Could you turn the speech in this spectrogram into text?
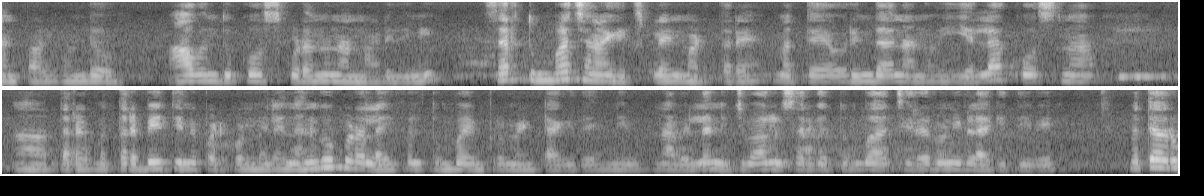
ನಾನು ಪಾಲ್ಗೊಂಡು ಆ ಒಂದು ಕೋರ್ಸ್ ಕೂಡ ನಾನು ಮಾಡಿದ್ದೀನಿ. ಸರ್ ತುಂಬ ಚೆನ್ನಾಗಿ ಎಕ್ಸ್ಪ್ಲೈನ್ ಮಾಡ್ತಾರೆ. ಮತ್ತು ಅವರಿಂದ ನಾನು ಈ ಎಲ್ಲ ಕೋರ್ಸ್ನ ತರ ತರಬೇತಿಯನ್ನು ಪಡ್ಕೊಂಡ್ಮೇಲೆ ನನಗೂ ಕೂಡ ಲೈಫಲ್ಲಿ ತುಂಬ ಇಂಪ್ರೂವ್ಮೆಂಟ್ ಆಗಿದೆ. ನೀವು, ನಾವೆಲ್ಲ ನಿಜವಾಗ್ಲೂ ಸರ್ಗೆ ತುಂಬ ಚಿರಋಣಿಗಳಾಗಿದ್ದೀವಿ. ಮತ್ತು ಅವರು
